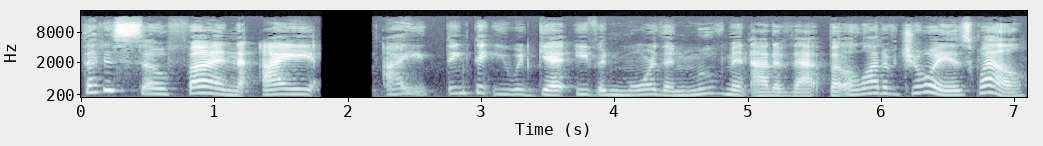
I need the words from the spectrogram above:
that is so fun. I I think that you would get even more than movement out of that, but a lot of joy as well.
